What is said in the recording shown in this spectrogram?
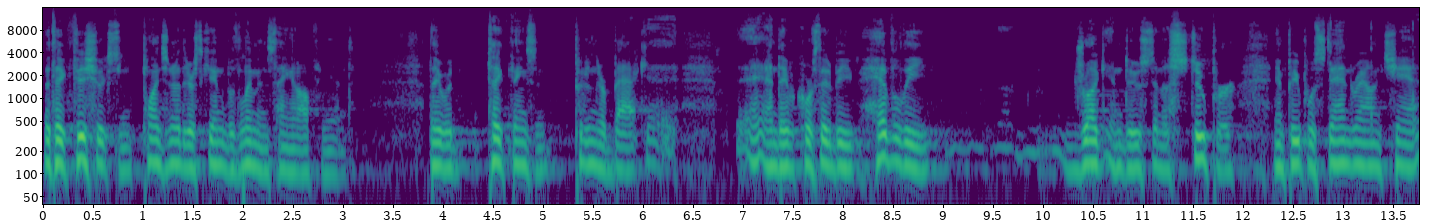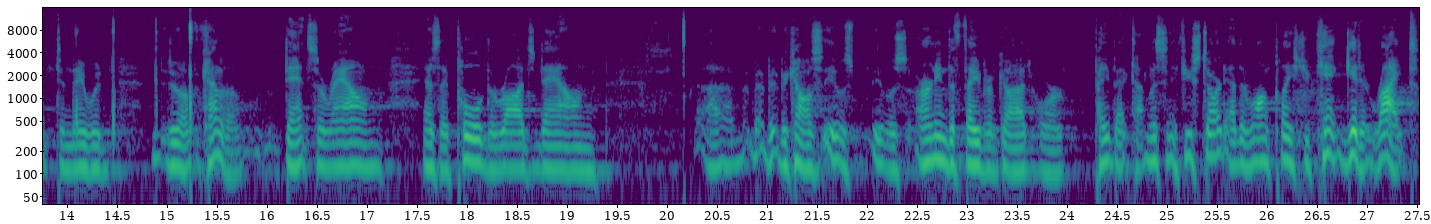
They take fish hooks and plunge into their skin with lemons hanging off the end. They would take things and put in their back. And they, of course, they'd be heavily drug induced in a stupor, and people would stand around and chant, and they would do a kind of a dance around as they pulled the rods down uh, because it was, it was earning the favor of God or payback time. Listen, if you start at the wrong place, you can't get it right.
